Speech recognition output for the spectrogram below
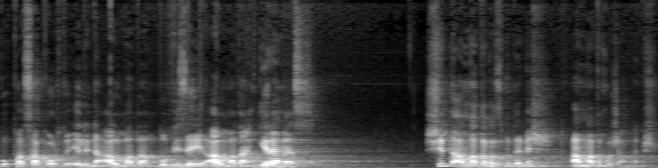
bu pasaportu eline almadan, bu vizeyi almadan giremez. Şimdi anladınız mı demiş. Anladık hocam demişler.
